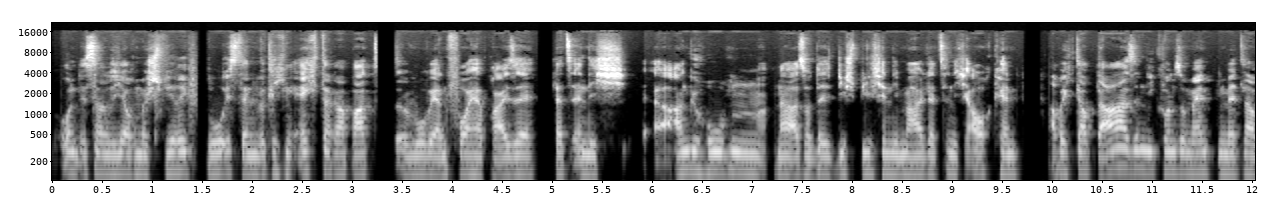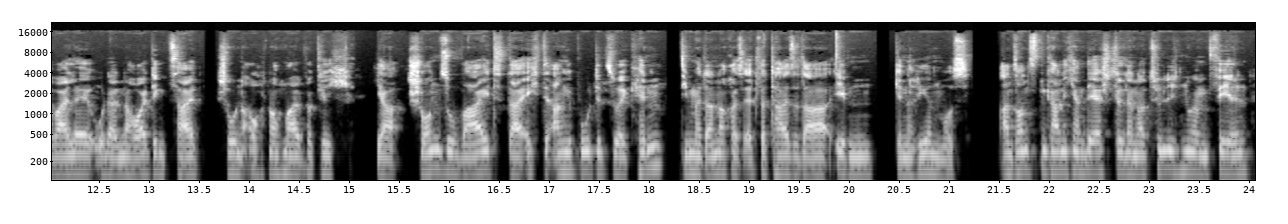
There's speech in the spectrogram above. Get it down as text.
Und ist natürlich auch immer schwierig, wo ist denn wirklich ein echter Rabatt? Wo werden vorher Preise letztendlich äh, angehoben? Na, also die, die Spielchen, die man halt letztendlich auch kennt. Aber ich glaube, da sind die Konsumenten mittlerweile oder in der heutigen Zeit schon auch nochmal wirklich ja schon so weit, da echte Angebote zu erkennen, die man dann auch als Advertiser da eben generieren muss. Ansonsten kann ich an der Stelle natürlich nur empfehlen,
